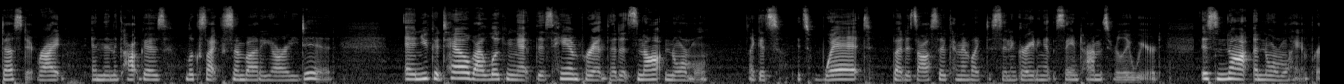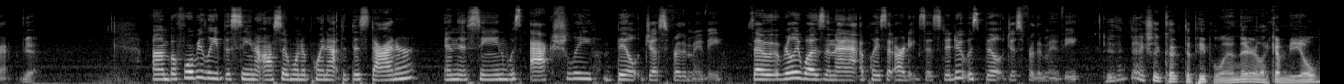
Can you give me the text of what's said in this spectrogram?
dust it, right? And then the cop goes, Looks like somebody already did. And you could tell by looking at this handprint that it's not normal. Like it's it's wet, but it's also kind of like disintegrating at the same time. It's really weird. It's not a normal handprint. Yeah. Um, before we leave the scene, I also want to point out that this diner in this scene was actually built just for the movie. So it really wasn't a, a place that already existed. It was built just for the movie. Do you think they actually cooked the people in there like a meal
